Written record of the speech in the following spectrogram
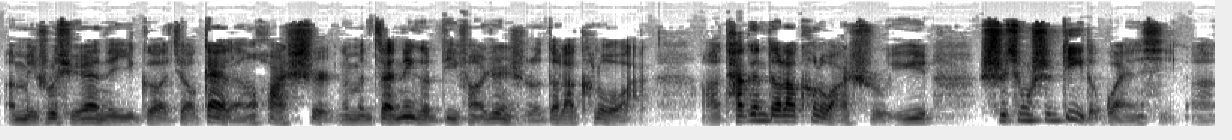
呃美术学院的一个叫盖兰画室。那么在那个地方认识了德拉克洛瓦啊，他跟德拉克洛瓦属于师兄师弟的关系啊。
